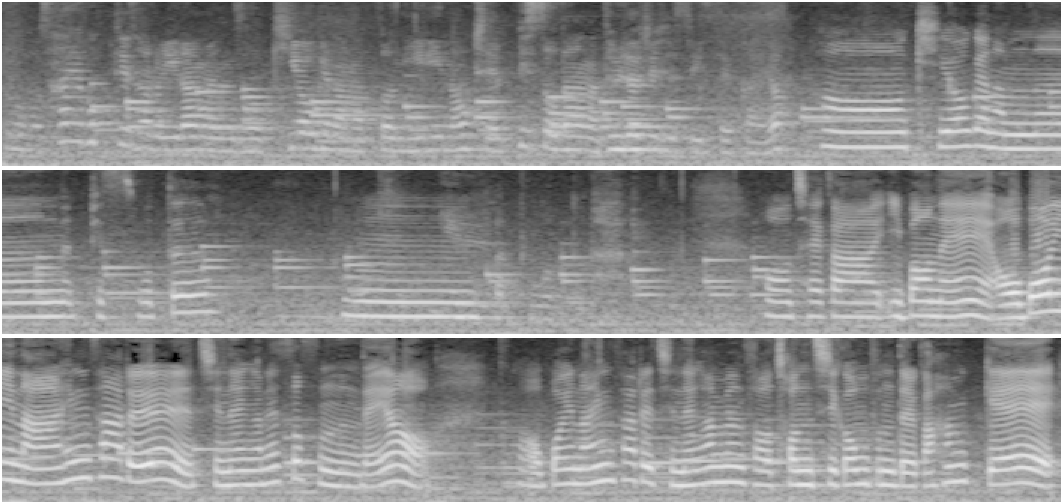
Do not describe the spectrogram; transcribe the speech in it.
그리고 사회복지사로 일하면서 기억에 남았던 일이나 혹시 에피소드 하나 들려주실 수 있을까요? 어, 기억에 남는 에피소드? 음, 일 같은 것도 다. 어, 제가 이번에 어버이날 행사를 진행을 했었었는데요. 그 어버이날 행사를 진행하면서 전 직원분들과 함께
